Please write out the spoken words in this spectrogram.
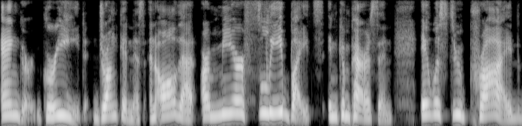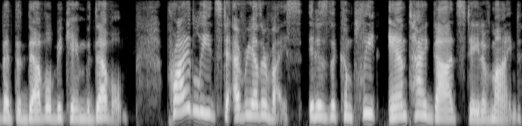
anger, greed, drunkenness, and all that are mere flea bites in comparison. It was through pride that the devil became the devil. Pride leads to every other vice. It is the complete anti God state of mind.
